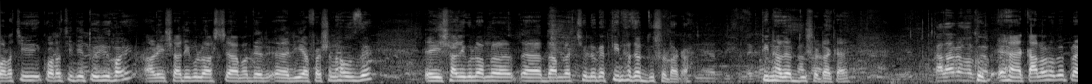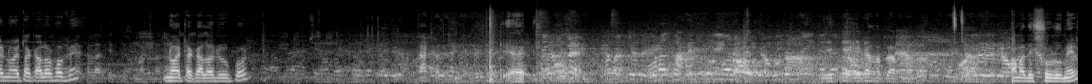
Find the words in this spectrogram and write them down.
করাচি করাচি দিয়ে তৈরি হয় আর এই শাড়িগুলো আসছে আমাদের রিয়া ফ্যাশন হাউসে এই শাড়িগুলো আমরা দাম রাখছি লোকে তিন হাজার দুশো টাকা। তিন হাজার দুশো টাকায়। কালার হবে খুব হ্যাঁ কালার হবে প্রায় নয়টা কালার হবে। নয়টা কালারের উপর। এটা এটা হবে আপনাদের? আমাদের শোরুমের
